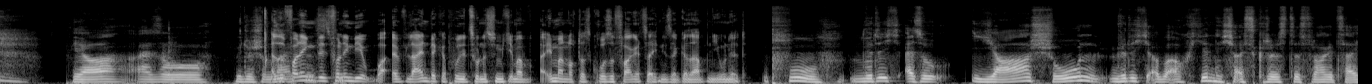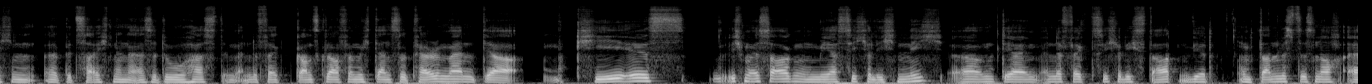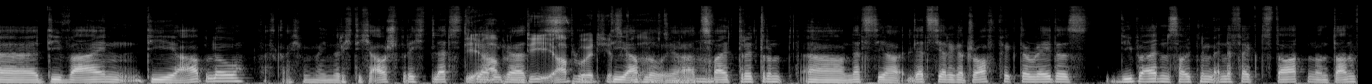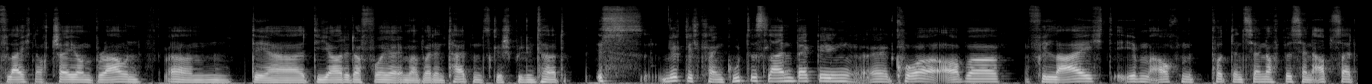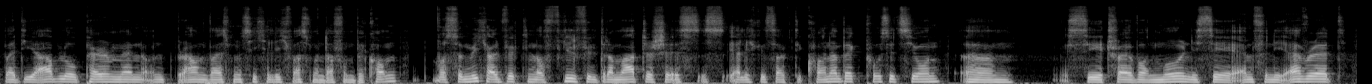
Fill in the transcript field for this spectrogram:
ja, also wie du schon Also vor allem, vor allem die Linebacker-Position ist für mich immer, immer noch das große Fragezeichen dieser gesamten Unit. Puh, würde ich, also ja, schon, würde ich aber auch hier nicht als größtes Fragezeichen äh, bezeichnen. Also du hast im Endeffekt ganz klar für mich Denzel Perryman, der okay ist, würde ich mal sagen, mehr sicherlich nicht, ähm, der im Endeffekt sicherlich starten wird. Und dann müsste es noch äh, Divine Diablo, weiß gar nicht, wie man ihn richtig ausspricht, letztjähriger Diablo, Diablo hätte ich jetzt Diablo, gesagt. ja, mhm. zwei Drittrund, äh, letztjahr, letztjähriger Draftpick der Raiders, die beiden sollten im Endeffekt starten und dann vielleicht noch Jayon Brown, ähm, der die Jahre davor ja immer bei den Titans gespielt hat. Ist wirklich kein gutes Linebacking-Core, aber vielleicht eben auch mit potenziell noch ein bisschen Upside bei Diablo, Perriman und Brown weiß man sicherlich, was man davon bekommt. Was für mich halt wirklich noch viel, viel dramatischer ist, ist ehrlich gesagt die Cornerback-Position. Ähm, ich sehe Trayvon Mullen, ich sehe Anthony Everett,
